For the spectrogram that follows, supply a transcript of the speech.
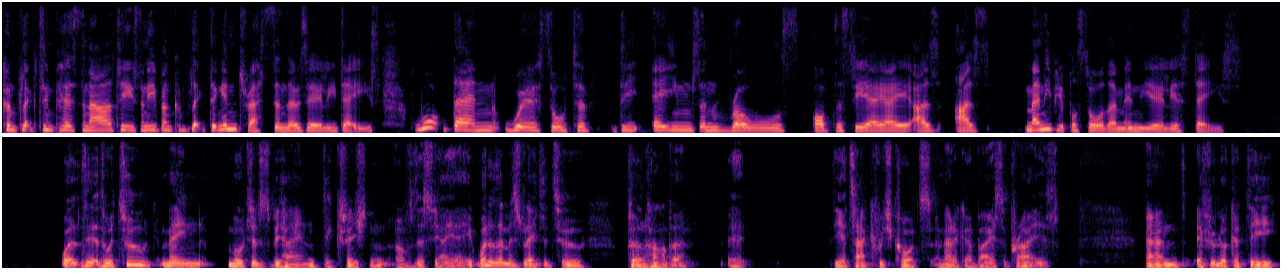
conflicting personalities and even conflicting interests in those early days. What then were sort of the aims and roles of the CIA as as many people saw them in the earliest days? Well, there were two main motives behind the creation of the CIA. One of them is related to Pearl Harbor, uh, the attack which caught America by surprise. And if you look at the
